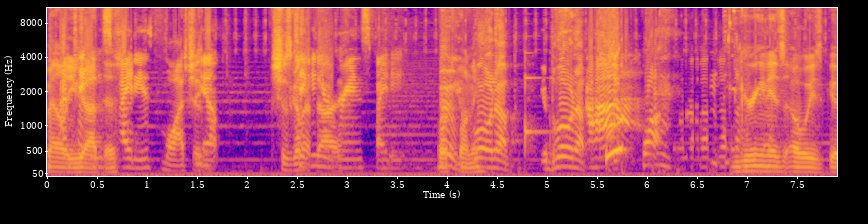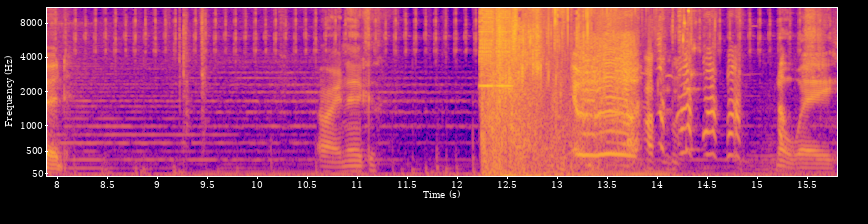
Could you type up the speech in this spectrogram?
Melly, you got this. Spidey's. Watch it. Yep. She's gonna Taking your die. green Spidey. More Boom, funny. blowing up. You're blowing up. Aha. Green is always good. All right, Nick. No way.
